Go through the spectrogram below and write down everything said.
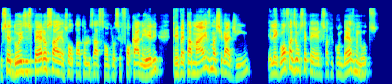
O C2 espera eu sair, soltar a atualização para você focar nele, que aí vai estar tá mais mastigadinho. Ele é igual fazer um CPL, só que com 10 minutos.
